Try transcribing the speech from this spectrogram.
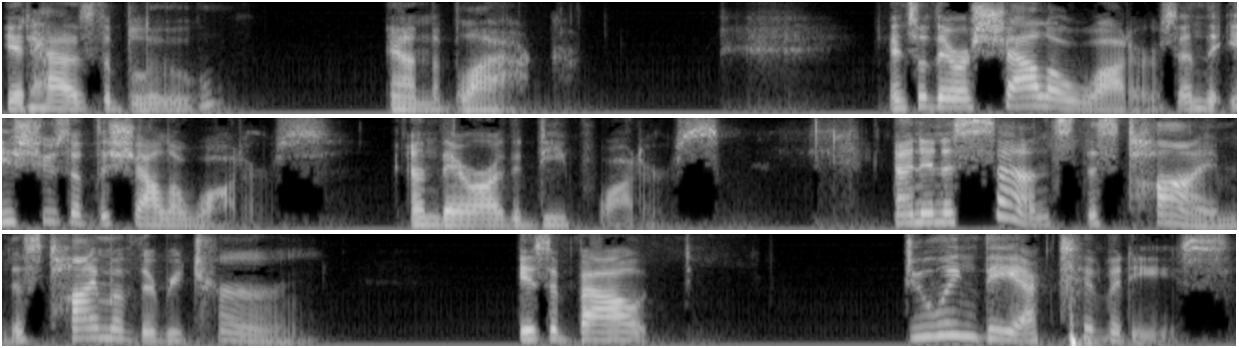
it has the blue and the black. And so there are shallow waters and the issues of the shallow waters, and there are the deep waters. And in a sense, this time, this time of the return, is about doing the activities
